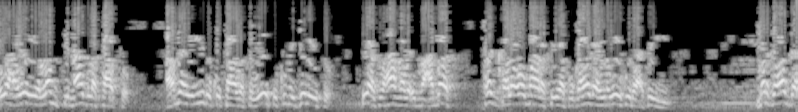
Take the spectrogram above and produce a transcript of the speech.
Oo waxaa weeye lamsi naag la taabto ama ay iyadu ku taabato weesa kuma jebayso sidaas waxaa qaba ibnu cabbaas rag kale oo maaragtay fuqahadaahuna way ku raacsan yihiin. Marka hadda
